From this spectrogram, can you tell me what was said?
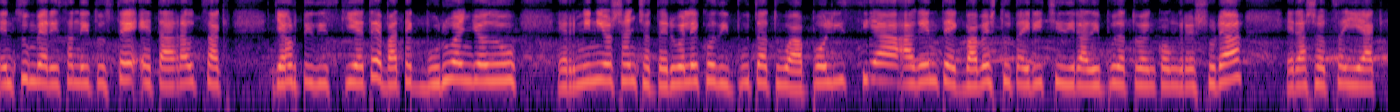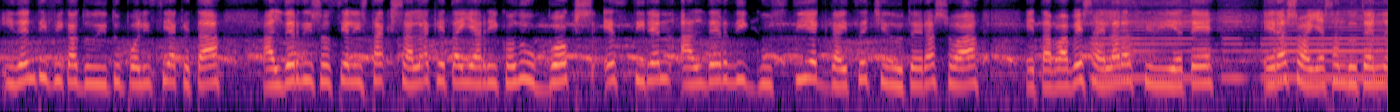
entzun behar izan dituzte eta arrautzak jaurti dizkiete, batek buruan jodu Herminio Sancho Terueleko diputatua. Polizia agenteek babestuta iritsi dira diputatuen kongresura, erasotzaileak identifikatu ditu poliziak eta alderdi sozialistak salaketa jarriko du. Box ez diren alderdi guztiek gaitzetsi dute erasoa eta babesa helarazi diete. Erasoa jasan duten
